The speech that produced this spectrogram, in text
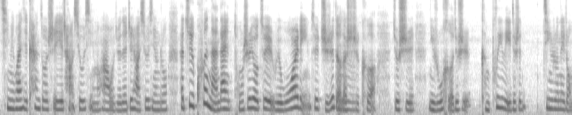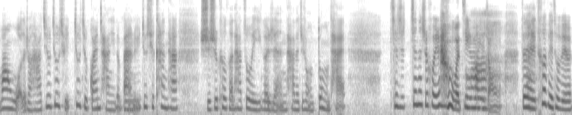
亲密关系看作是一场修行的话，我觉得这场修行中，它最困难，但同时又最 rewarding、最值得的时刻，就是你如何就是 completely 就是进入那种忘我的状态，就就去就去观察你的伴侣，就去看他时时刻刻他作为一个人他的这种动态。其实真的是会让我进入一种，对，特别特别，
